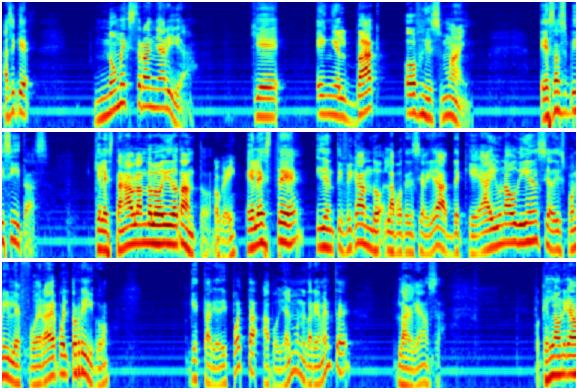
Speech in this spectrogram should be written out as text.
Así que no me extrañaría que en el back of his mind, esas visitas que le están hablando al oído tanto, Ok. él esté identificando la potencialidad de que hay una audiencia disponible fuera de Puerto Rico que estaría dispuesta a apoyar monetariamente la alianza. Porque es la única,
